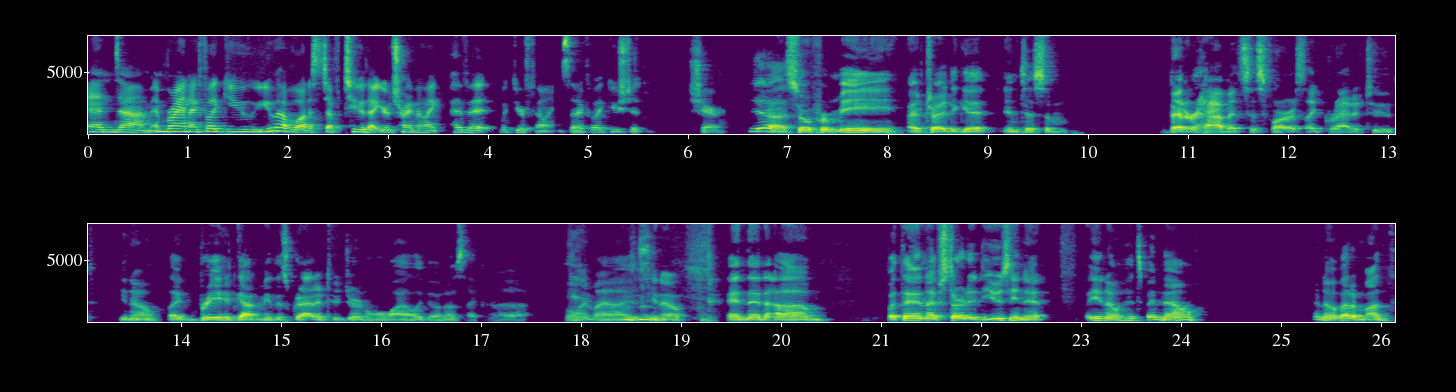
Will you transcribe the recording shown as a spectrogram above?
And um and Bryan, I feel like you you have a lot of stuff too that you're trying to like pivot with your feelings that I feel like you should share. Yeah. So for me, I've tried to get into some better habits as far as like gratitude. You know, like Brie had gotten me this gratitude journal a while ago, and I was like, uh, rolling my eyes, you know. And then, um, but then I've started using it. You know, it's been now, I don't know, about a month,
